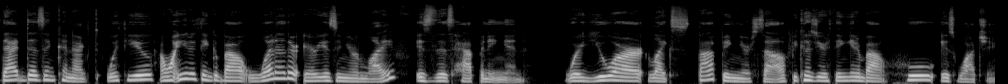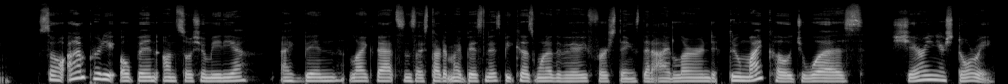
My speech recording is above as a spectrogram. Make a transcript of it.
that doesn't connect with you, I want you to think about what other areas in your life is this happening in? Where you are like stopping yourself because you're thinking about who is watching. So I'm pretty open on social media. I've been like that since I started my business because one of the very first things that I learned through my coach was sharing your story,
